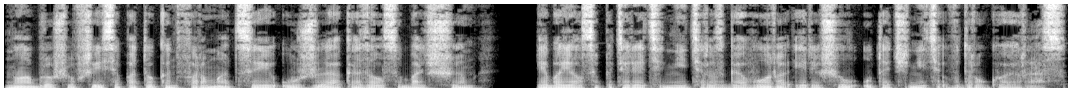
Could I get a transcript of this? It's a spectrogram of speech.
но обрушившийся поток информации уже оказался большим. Я боялся потерять нить разговора и решил уточнить в другой раз.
